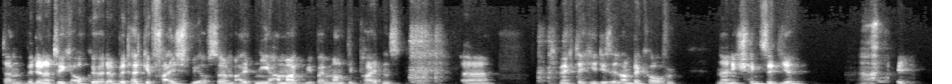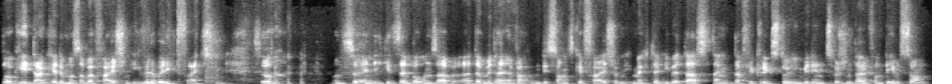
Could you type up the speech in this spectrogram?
dann wird er natürlich auch gehört. Er wird halt gefeilscht wie auf so einem alten Jahrmarkt, wie bei Monty Pythons. Äh, ich möchte hier diese Lampe kaufen. Nein, ich schenke sie dir. Ah okay, danke, du musst aber feilschen. Ich will aber nicht feilschen. So. Und so ähnlich geht es dann bei uns ab. Damit halt einfach um die Songs gefeilscht und ich möchte lieber das, dann dafür kriegst du irgendwie den Zwischenteil von dem Song,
